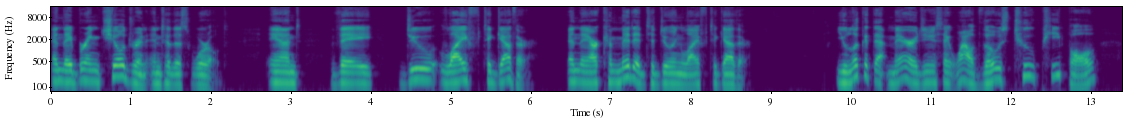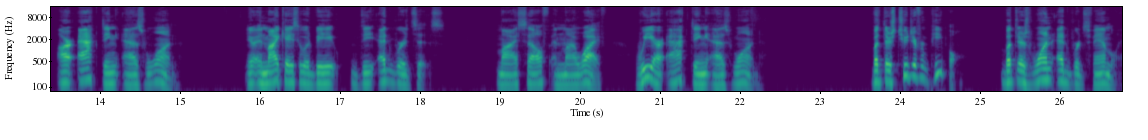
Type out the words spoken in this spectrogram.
and they bring children into this world and they do life together and they are committed to doing life together. You look at that marriage and you say, wow, those two people are acting as one. You know, in my case, it would be the Edwardses, myself and my wife. We are acting as one. But there's two different people, but there's one Edwards family.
